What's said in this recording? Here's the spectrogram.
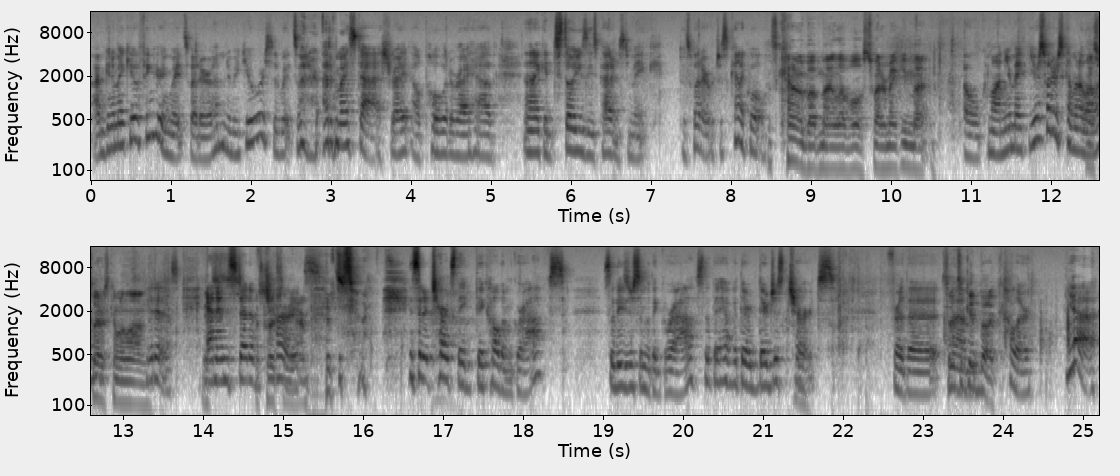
I'm gonna make you a fingering weight sweater, I'm gonna make you a worsted weight sweater out of my stash, right? I'll pull whatever I have, and then I could still use these patterns to make the sweater, which is kind of cool. it's kind of above my level of sweater making, but Oh, come on, you're make your sweater's coming along. my sweater's coming along. It is. and instead of charts, instead of charts, they, they call them graphs. So these are some of the graphs that they have, but they're they're just charts for the So it's a um, good book. color. Yeah,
